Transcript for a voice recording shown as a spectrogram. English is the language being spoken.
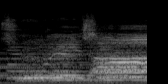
to return.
